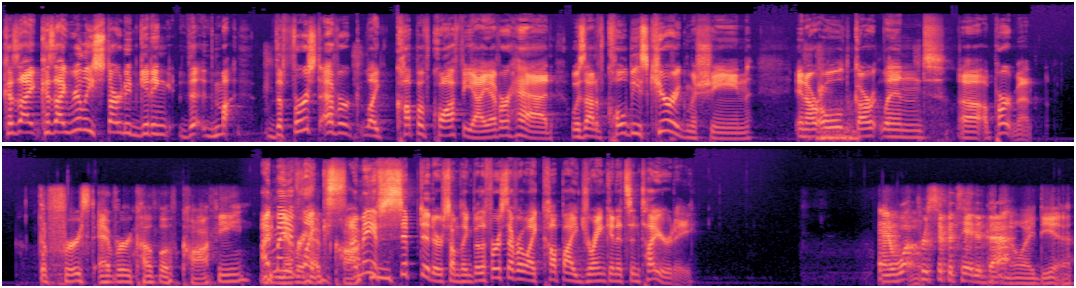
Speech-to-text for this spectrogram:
Cause I, cause I really started getting the my, the first ever like cup of coffee I ever had was out of Colby's Keurig machine in our old Gartland uh, apartment. The first ever cup of coffee. I You may have like had s- I may have sipped it or something, but the first ever like cup I drank in its entirety. And what Oh, precipitated I had that? no idea.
